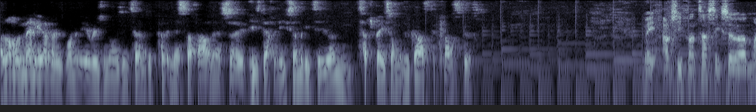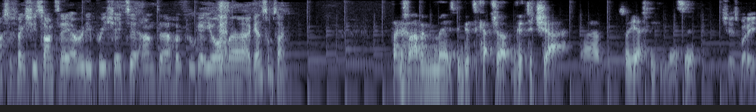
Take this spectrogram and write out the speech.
along with many others, one of the originals in terms of putting this stuff out there. So he's definitely somebody to um, touch base on with regards to clusters. Mate, absolutely fantastic. So, uh, massive thanks for your time today. I really appreciate it, and uh, hopefully we'll get you on uh, again sometime. Thanks for having me, mate. It's been good to catch up and good to chat. Um, so, yeah, speak to you again soon. Cheers, buddy.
